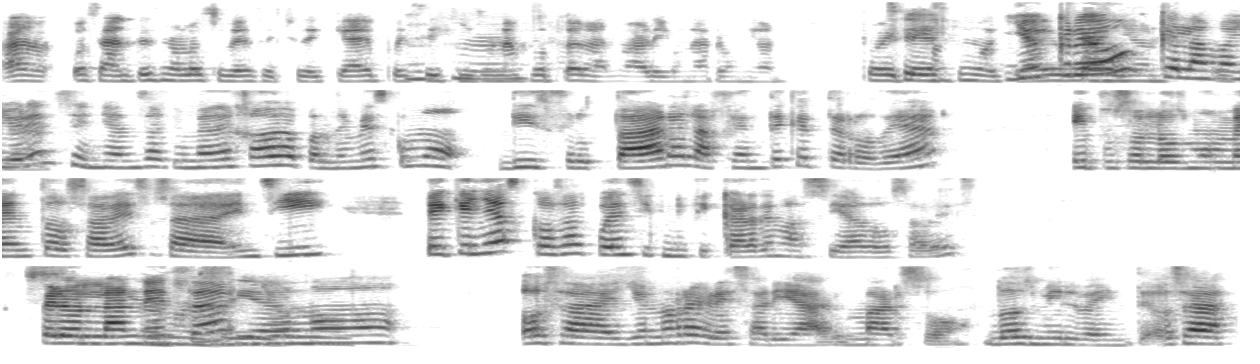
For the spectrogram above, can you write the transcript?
ah, o sea, antes no los hubieras hecho de que, pues se quiso una foto de la novia y una reunión. Sí. como Yo creo cañón, que la mayor sea, enseñanza que me ha dejado la pandemia es como disfrutar a la gente que te rodea y pues los momentos, ¿sabes? O sea, en sí, pequeñas cosas pueden significar demasiado, ¿sabes? Pero la neta, yo no, o sea, yo no regresaría al marzo 2020. O sea,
